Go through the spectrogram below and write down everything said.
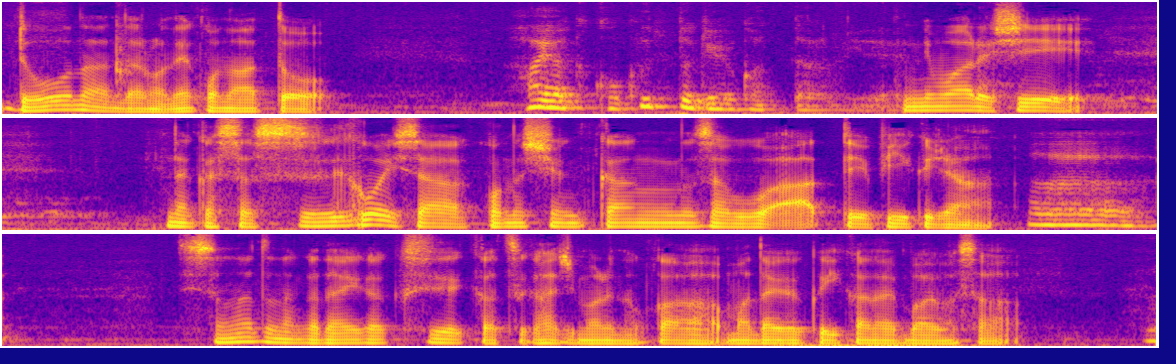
どうなんだろうね、この後。早く告っときゃよかったのにね。にもあるし、なんかさ、すごいさ、この瞬間のさ、うわーっていうピークじゃん。うん。その後なんか大学生活が始まるのか、まあ大学行かない場合はさ、う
